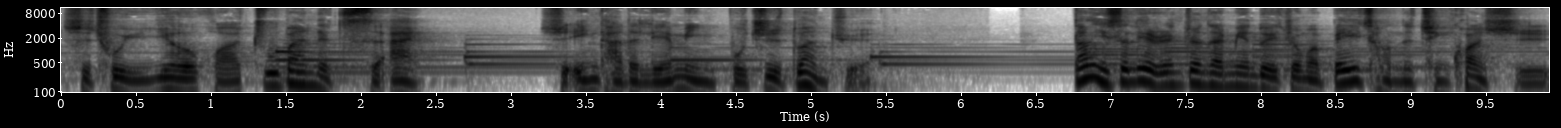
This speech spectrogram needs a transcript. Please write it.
是出于耶和华诸般的慈爱，是因他的怜悯不至断绝。”当以色列人正在面对这么悲惨的情况时，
